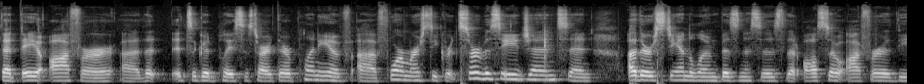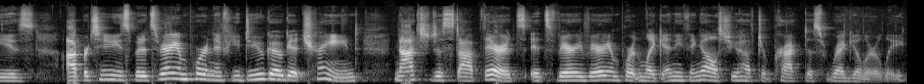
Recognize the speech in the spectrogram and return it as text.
that they offer. Uh, that it's a good place to start. There are plenty of uh, former Secret Service agents and other standalone businesses that also offer these opportunities. But it's very important if you do go get trained, not to just stop there. It's it's very very important important like anything else, you have to practice regularly.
